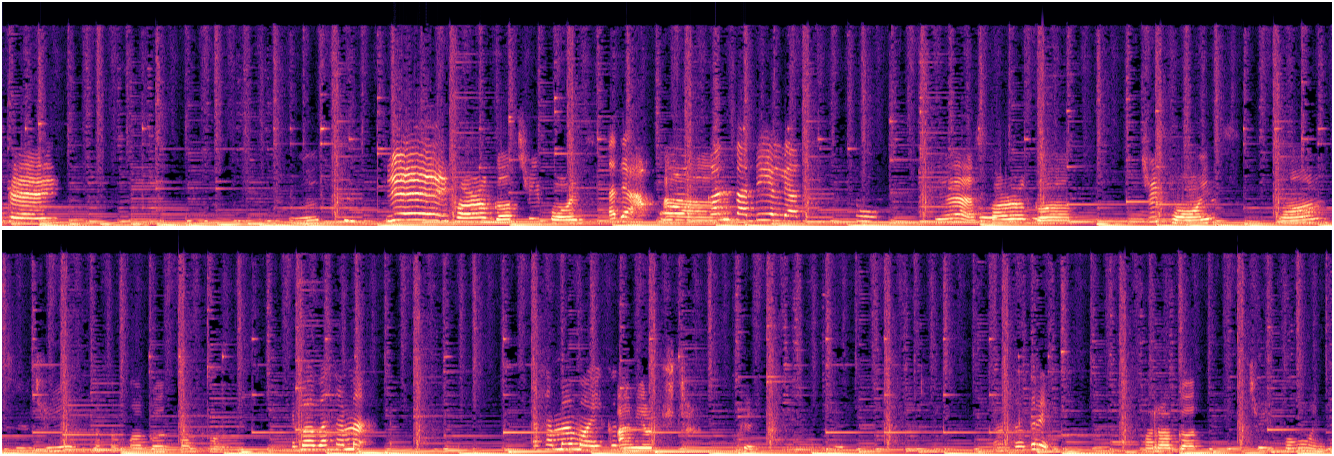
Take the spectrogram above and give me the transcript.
Okay. Good. Yay! Farah got three points. Ada aku. Ah. Kan tadi. Yes, Farah got three points. One, two, three. Basama got one point. Coba Basama. Basama mau ikut. I'm your teacher. Okay. One, two, three. Farah got three points.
